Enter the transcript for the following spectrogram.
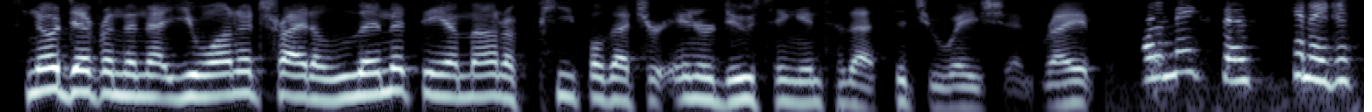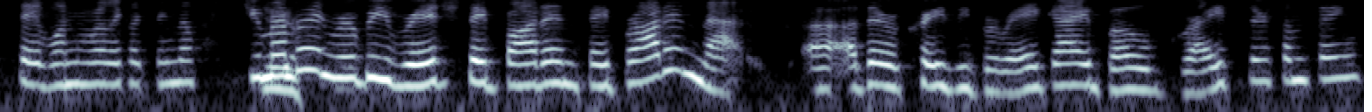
It's no different than that. You want to try to limit the amount of people that you're introducing into that situation, right? that makes sense can i just say one really quick thing though do you Yeah. remember in ruby ridge they brought in they brought in that uh, other crazy beret guy Bo Gritz or something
